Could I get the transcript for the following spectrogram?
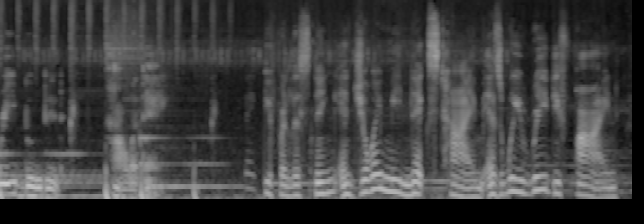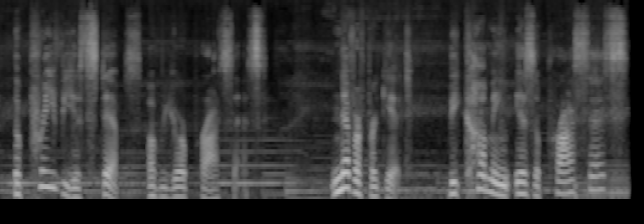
rebooted holiday. Thank you for listening, and join me next time as we redefine the previous steps of your process. Never forget, becoming is a process.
